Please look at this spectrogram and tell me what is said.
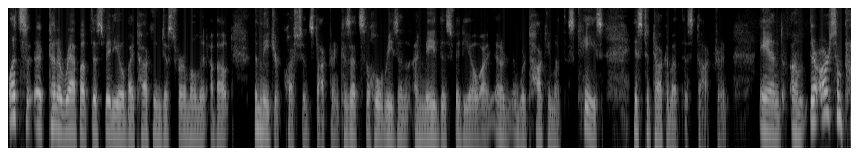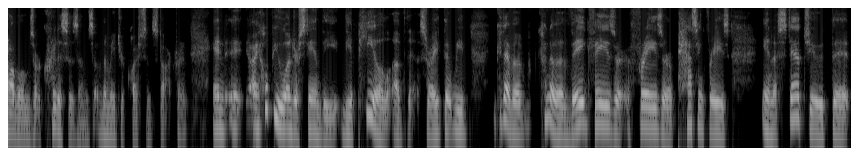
let's uh, kind of wrap up this video by talking just for a moment about the major questions doctrine, because that's the whole reason I made this video. I, uh, we're talking about this case is to talk about this doctrine. And um, there are some problems or criticisms of the major questions doctrine. And it, uh, I hope you understand the, the appeal of this, right? That we you could have a kind of a vague phase or a phrase or a passing phrase in a statute that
